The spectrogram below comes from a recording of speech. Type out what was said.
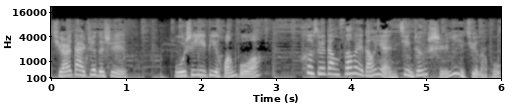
取而代之的是五十亿帝黄渤、贺岁档三位导演竞争十亿俱乐部。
